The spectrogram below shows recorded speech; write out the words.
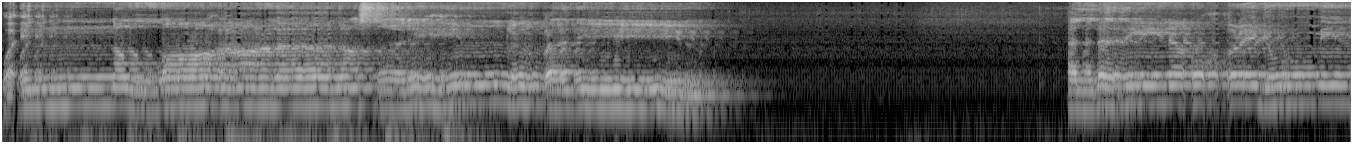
وإن الله على نصرهم لقدير. الذين أخرجوا من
